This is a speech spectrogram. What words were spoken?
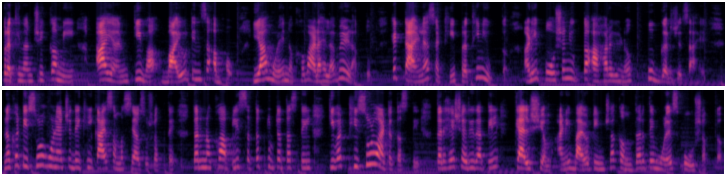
प्रथिनांची कमी आयन किंवा बायोटिनचा अभाव यामुळे नख वाढायला वेळ लागतो. हे टाळण्यासाठी प्रथिनयुक्त आणि पोषणयुक्त आहार घेणं खूप गरजेचं आहे. नख ठिसूळ होण्याची देखील काय समस्या असू शकते? तर नख आपली सतत तुटत असतील किंवा ठिसूळ वाटत असतील तर हे शरीरातील कॅल्शियम आणि बायोटिनच्या कमतरतेमुळेच होऊ शकतं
